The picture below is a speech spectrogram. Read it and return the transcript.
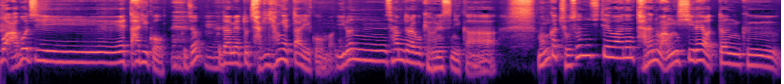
뭐 아버지의 딸이고 네. 그죠? 음. 그다음에 또 자기 형의 딸이고 뭐 이런 사람들하고 결혼했으니까 뭔가 조선 시대와는 다른 왕실의 어떤 그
